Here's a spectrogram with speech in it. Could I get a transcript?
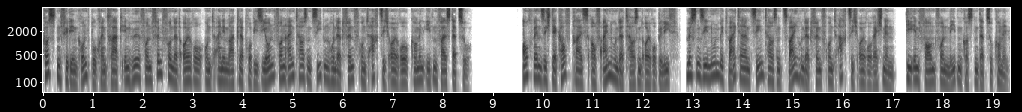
Kosten für den Grundbucheintrag in Höhe von 500 Euro und eine Maklerprovision von 1785 Euro kommen ebenfalls dazu. Auch wenn sich der Kaufpreis auf 100.000 Euro belief, müssen Sie nun mit weiteren 10.285 Euro rechnen, die in Form von Nebenkosten dazukommen.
